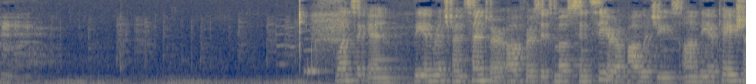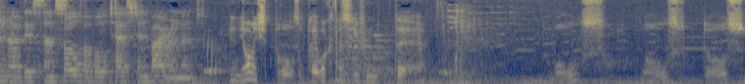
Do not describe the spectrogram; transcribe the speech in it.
Hmm. Once again, the Enrichment Center offers its most sincere apologies on the occasion of this unsolvable test environment. I mean, the up there. What can I see from there? Walls, walls, doors.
